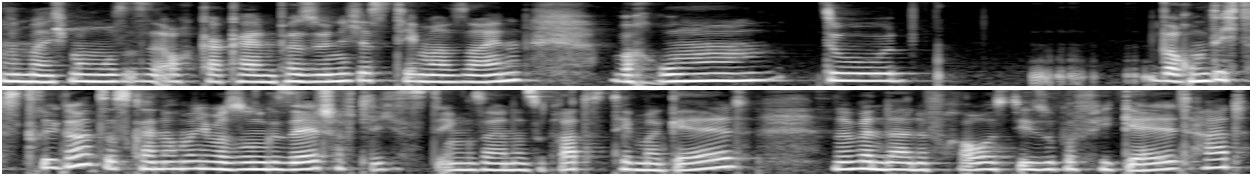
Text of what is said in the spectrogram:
Und manchmal muss es ja auch gar kein persönliches Thema sein, warum du, warum dich das triggert. Das kann auch manchmal so ein gesellschaftliches Ding sein. Also gerade das Thema Geld. Ne, wenn da eine Frau ist, die super viel Geld hat,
